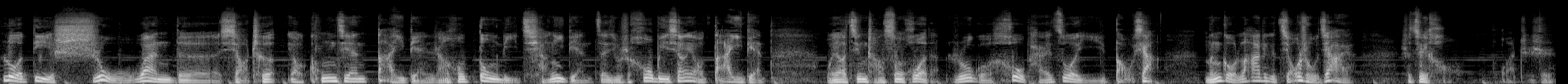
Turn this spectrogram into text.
落地十五万的小车，要空间大一点，然后动力强一点，再就是后备箱要大一点，我要经常送货的。如果后排座椅倒下能够拉这个脚手架呀。是最好，哇，这是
